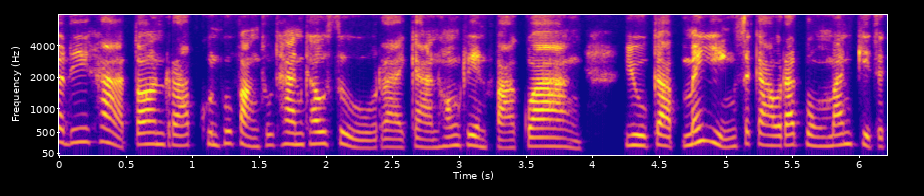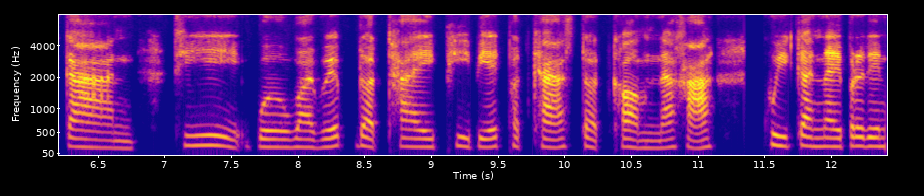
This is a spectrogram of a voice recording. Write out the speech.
วัสดีค่ะ ต้อนรับคุณผู้ฟังทุกท่านเข้าสู่รายการห้องเรียนฟ้ากว้าง อยู่กับแม่หญิงสกาวรัฐวงมั่นกิจการที่ www.thaipbspodcast.com นะคะ คุยกันในประเด็น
